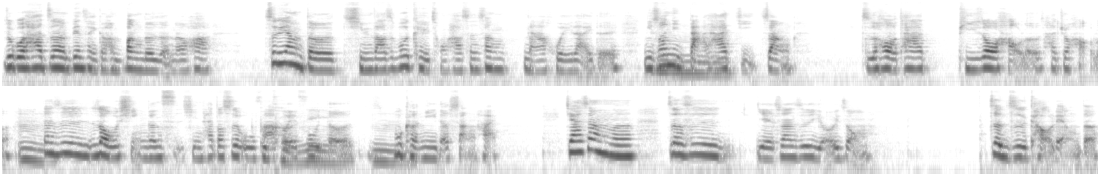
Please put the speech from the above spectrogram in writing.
如果他真的变成一个很棒的人的话，这样的刑罚是不是可以从他身上拿回来的欸？你说你打他几仗之后，他皮肉好了，他就好了。嗯但是肉刑跟死刑，它都是无法恢复的不可逆的伤害。加上呢，这是也算是有一种政治考量的。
